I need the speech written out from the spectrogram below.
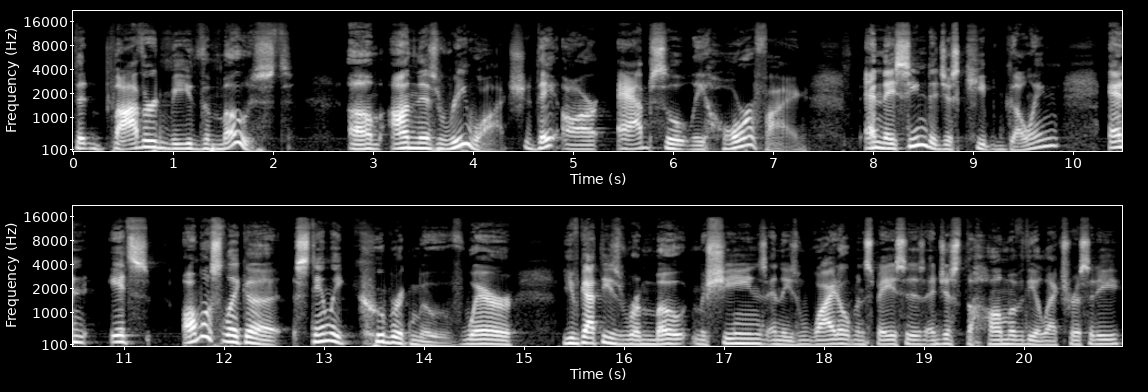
that bothered me the most um, on this rewatch. They are absolutely horrifying and they seem to just keep going. And it's almost like a Stanley Kubrick move where you've got these remote machines and these wide open spaces and just the hum of the electricity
